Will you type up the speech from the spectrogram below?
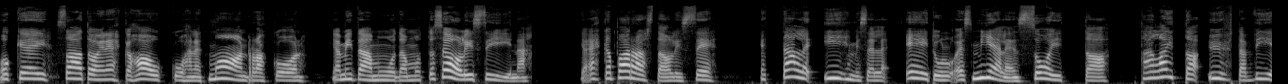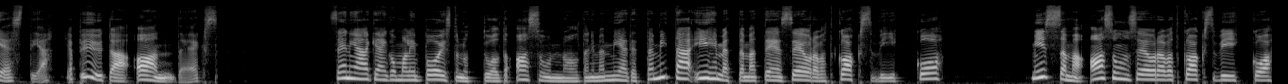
Okei, saatoin ehkä haukkua hänet maanrakoon ja mitä muuta, mutta se oli siinä. Ja ehkä parasta oli se, että tälle ihmiselle ei tullut edes mieleen soittaa tai laittaa yhtä viestiä ja pyytää anteeksi. Sen jälkeen, kun mä olin poistunut tuolta asunnolta, niin mä mietin, että mitä ihmettä mä teen seuraavat kaksi viikkoa. Missä mä asun seuraavat kaksi viikkoa.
